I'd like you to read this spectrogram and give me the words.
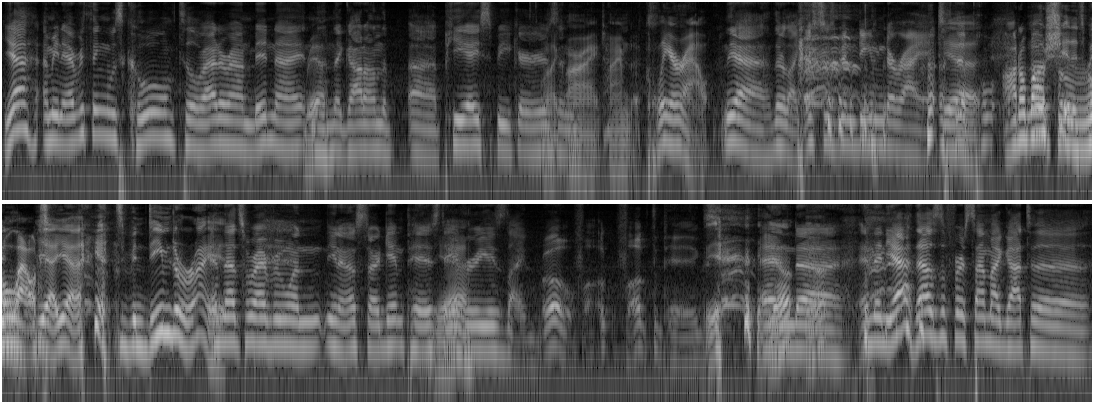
yeah, I mean everything was cool till right around midnight, and Yeah. then they got on the uh, PA speakers, like, all and right, time to clear out. yeah, they're like, "This has been deemed a riot." Yeah. The po- Autobots it's roll been, out. Yeah, yeah. it's been deemed a riot. And that's where everyone, you know, started getting pissed. Yeah. is like, "Bro, fuck, fuck the pigs," Yep, and uh, yep. and then yeah, that was the first time I got to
